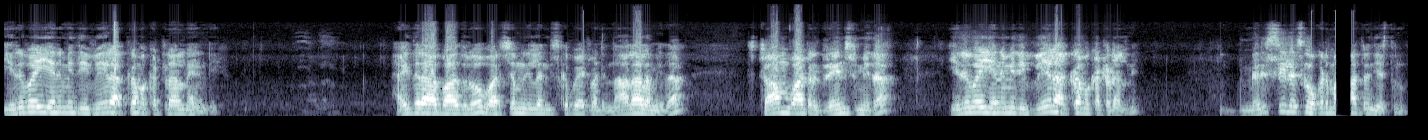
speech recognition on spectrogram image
ఇరవై ఎనిమిది వేల అక్రమ కట్టడాలు ఉన్నాయండి. హైదరాబాద్లో వర్షం నీళ్ళని తీసుకుపోయేటువంటి నాలాల మీద స్ట్రామ్ వాటర్ డ్రైన్స్ మీద ఇరవై ఎనిమిది వేల అక్రమ కట్టడాలని మెరిసీలెస్గా ఒకటి మాత్రం చేస్తున్నాం.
